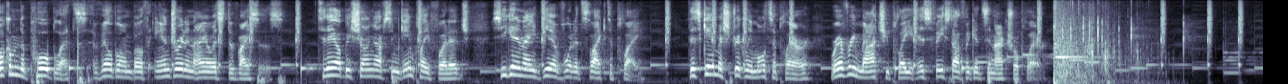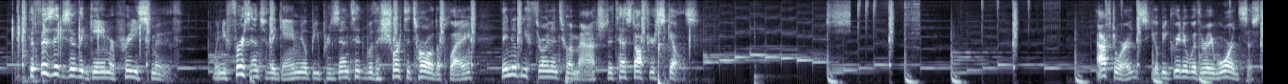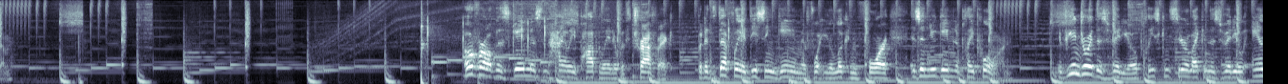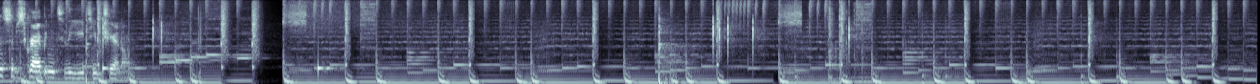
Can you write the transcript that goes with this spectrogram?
Welcome to Pool Blitz, available on both Android and iOS devices. Today I'll be showing off some gameplay footage so you get an idea of what it's like to play. This game is strictly multiplayer, where every match you play is faced off against an actual player. The physics of the game are pretty smooth. When you first enter the game, you'll be presented with a short tutorial to play, then you'll be thrown into a match to test off your skills. Afterwards, you'll be greeted with a reward system. Overall, this game isn't highly populated with traffic, but it's definitely a decent game if what you're looking for is a new game to play pool on. If you enjoyed this video, please consider liking this video and subscribing to the YouTube channel.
